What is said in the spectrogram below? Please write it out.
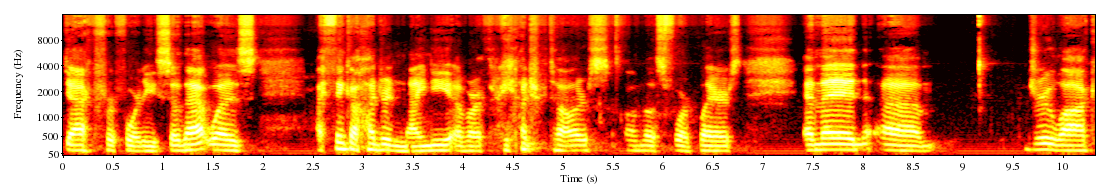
Dak for forty. So that was. I think 190 of our $300 on those four players. And then um, Drew Lock,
